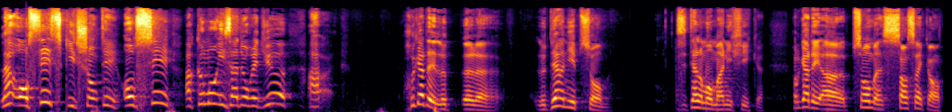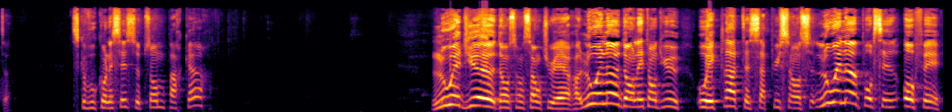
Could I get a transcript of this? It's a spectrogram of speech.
là, on sait ce qu'ils chantaient, on sait euh, comment ils adoraient Dieu. regardez le, le, dernier psaume, c'est tellement magnifique. Regardez, psaume 150. Est-ce que vous connaissez ce psaume par cœur? Louez Dieu dans son sanctuaire. Louez-le dans l'étendue où éclate sa puissance. Louez-le pour ses hauts faits.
